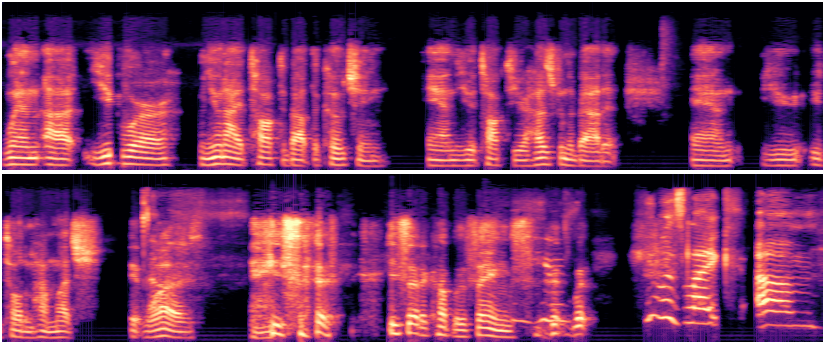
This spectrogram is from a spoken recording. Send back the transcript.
When uh, you were, when you and I had talked about the coaching, and you had talked to your husband about it, and you you told him how much it oh. was he said he said a couple of things. He was, he was like, um,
